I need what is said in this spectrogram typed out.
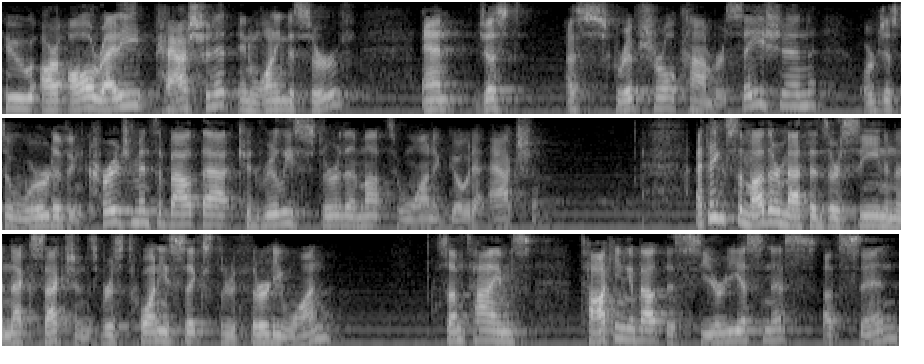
who are already passionate in wanting to serve, and just a scriptural conversation or just a word of encouragement about that could really stir them up to want to go to action. I think some other methods are seen in the next sections, verse 26 through 31. Sometimes talking about the seriousness of sin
